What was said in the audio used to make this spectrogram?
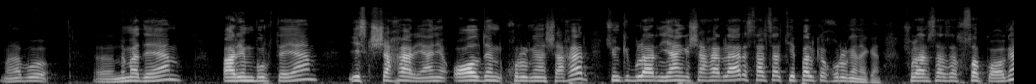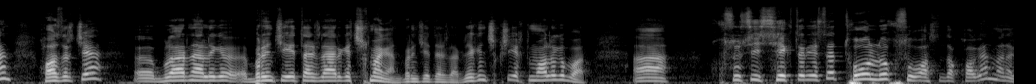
mana bu nimada ham? Orenburgda ham eski shahar ya'ni oldin qurilgan shahar. Chunki bularni yangi shaharlari sal sal tepalikka qurilgan ekan. Shularni sal sal hisobga olgan. Hozircha Э, bularni haligi birinchi etajlariga chiqmagan birinchi etajlar. Lekin chiqish ehtimolligi bor. Xususiy sektor esa to'liq suv ostida qolgan. Mana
